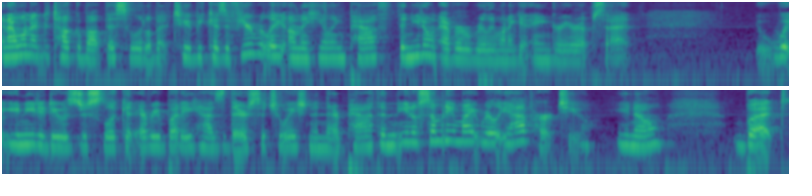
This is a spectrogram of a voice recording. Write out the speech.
And I wanted to talk about this a little bit too, because if you're really on the healing path, then you don't ever really want to get angry or upset. What you need to do is just look at everybody has their situation in their path, and you know, somebody might really have hurt you, you know, but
